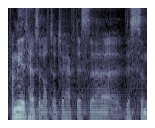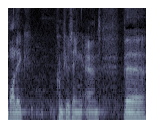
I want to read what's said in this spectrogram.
for me, it helps a lot to, to have this uh, this symbolic computing and the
